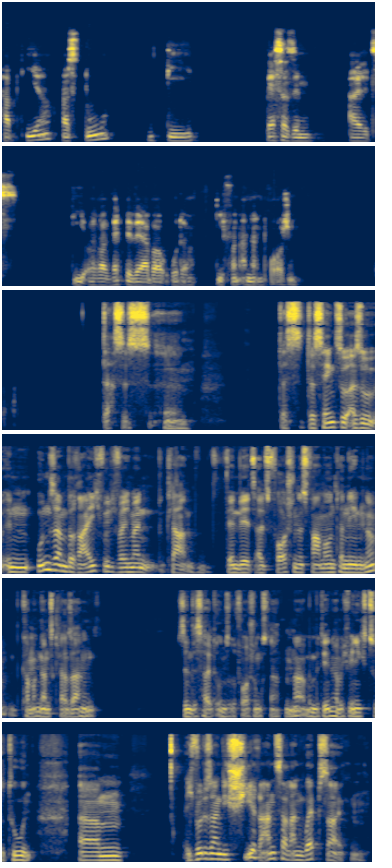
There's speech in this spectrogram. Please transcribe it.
habt ihr, hast du, die besser sind als die eurer Wettbewerber oder die von anderen Branchen? Das ist, äh, das, das hängt so, also in unserem Bereich würde ich, weil ich meine, klar, wenn wir jetzt als forschendes Pharmaunternehmen, ne, kann man ganz klar sagen, sind es halt unsere Forschungsdaten, ne? aber mit denen habe ich wenig zu tun. Ähm, ich würde sagen, die schiere Anzahl an Webseiten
